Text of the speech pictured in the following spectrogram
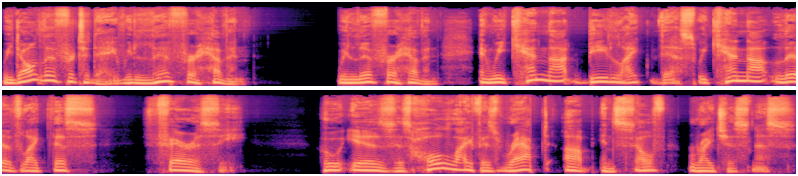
We don't live for today, we live for heaven. We live for heaven. And we cannot be like this. We cannot live like this Pharisee who is, his whole life is wrapped up in self righteousness.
